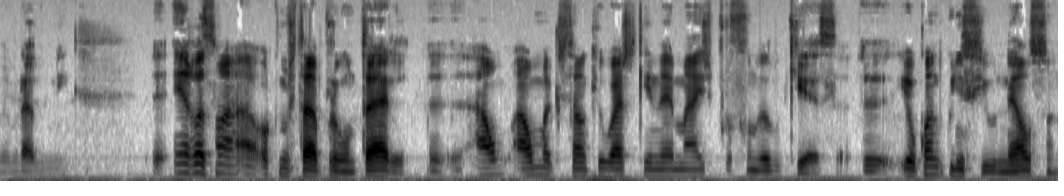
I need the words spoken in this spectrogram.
lembrado de mim. Em relação ao que me está a perguntar, eh, há, uma questão que eu acho que ainda é mais profunda do que essa. Eh, eu, quando conheci o Nelson,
